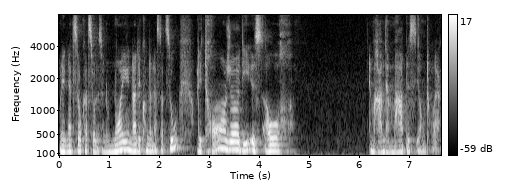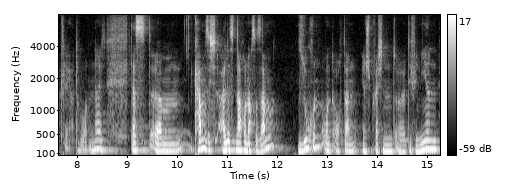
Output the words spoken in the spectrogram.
Und die Netzlokation ist ja nun neu, ne, die kommt dann erst dazu. Und die Tranche, die ist auch im Rahmen der MABIS irgendwo erklärt worden. Ne? Das ähm, kann man sich alles nach und nach zusammensuchen und auch dann entsprechend äh, definieren.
